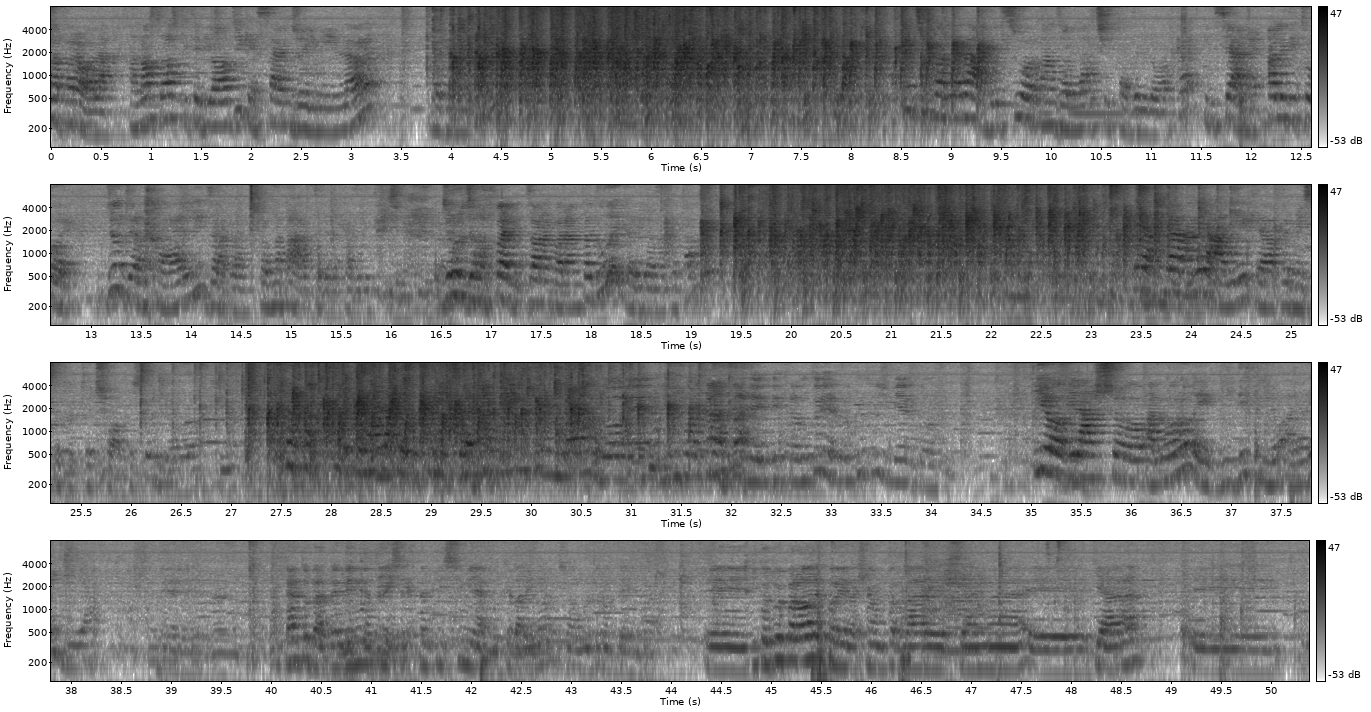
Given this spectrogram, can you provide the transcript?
lascio la parola al nostro ospite di oggi che è Sanjay Miller. che ci parlerà del suo romanzo La città dell'orca insieme all'editore Giorgio Raffaelli, zona 40, cioè una parte della casa editrice, Giorgio Raffaelli, zona 42, che arriva a parte. A Chiara Reali che ha permesso tutto ciò, modo dove l'importanza dei, dei traduttori e delle traduttrici viene riconosciuta. Io vi lascio a loro e vi defilo alla regia. Intanto beh, benvenuti, siete tantissimi, è molto bello, sono molto contento. Eh, dico due parole, poi lasciamo parlare Sam e Chiara. Eh,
